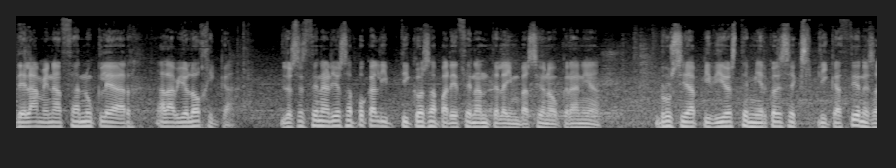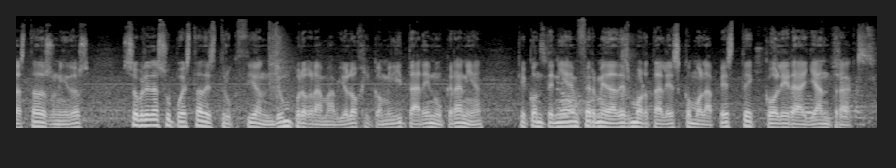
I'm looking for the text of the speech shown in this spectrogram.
De la amenaza nuclear a la biológica, los escenarios apocalípticos aparecen ante la invasión a Ucrania. Rusia pidió este miércoles explicaciones a Estados Unidos sobre la supuesta destrucción de un programa biológico militar en Ucrania que contenía enfermedades mortales como la peste, cólera y antrax.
